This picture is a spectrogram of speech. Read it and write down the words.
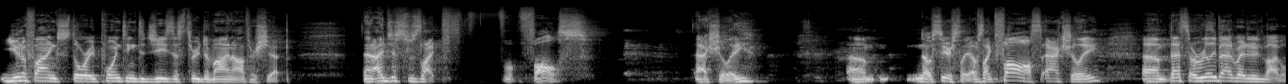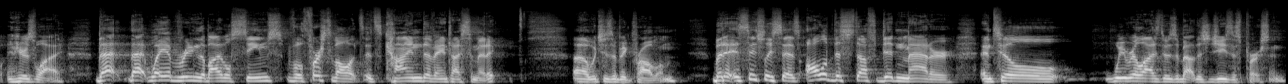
unifying story pointing to Jesus through divine authorship. And I just was like, false, actually. Um, no, seriously, I was like, false, actually. Um, that's a really bad way to read the Bible, and here's why. That, that way of reading the Bible seems, well, first of all, it's, it's kind of anti Semitic, uh, which is a big problem. But it essentially says all of this stuff didn't matter until we realized it was about this Jesus person.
